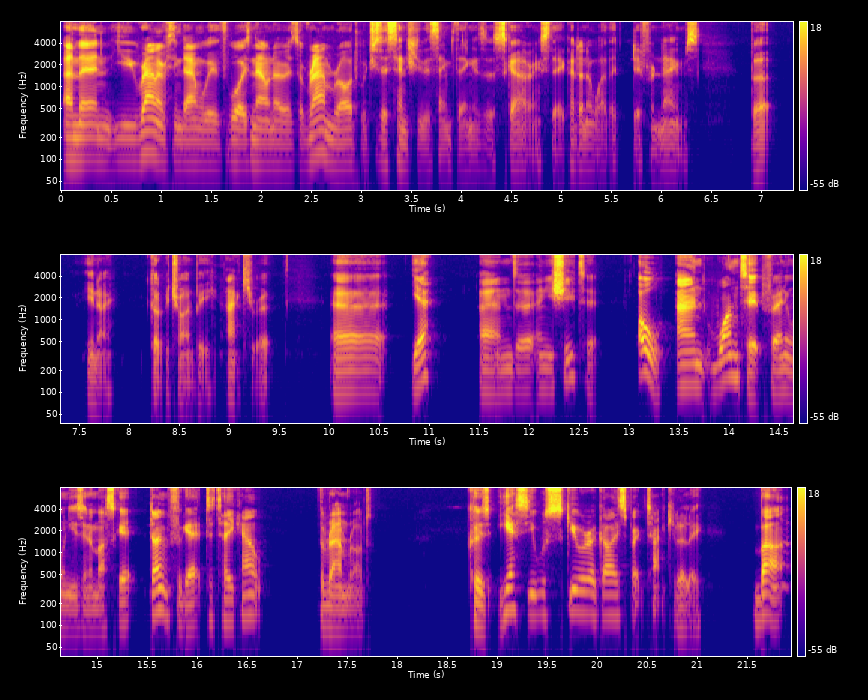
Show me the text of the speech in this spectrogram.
And then you ram everything down with what is now known as a ramrod, which is essentially the same thing as a scouring stick. I don't know why they're different names, but you know, got to be trying to be accurate. Uh, yeah, and uh, and you shoot it. Oh, and one tip for anyone using a musket: don't forget to take out the ramrod, because yes, you will skewer a guy spectacularly, but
